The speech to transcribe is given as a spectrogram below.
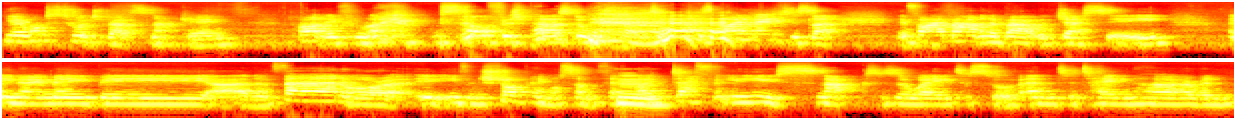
Yeah, I want to talk to you about snacking, partly from like a selfish personal perspective. because I notice like if I'm out and about with Jessie, you know, maybe at an event or even shopping or something, mm. I definitely use snacks as a way to sort of entertain her and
